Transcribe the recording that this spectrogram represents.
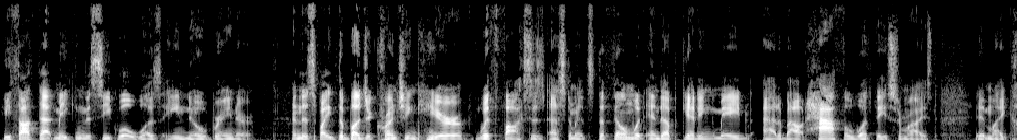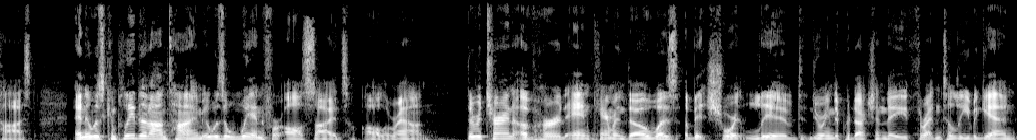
He thought that making the sequel was a no brainer. And despite the budget crunching here with Fox's estimates, the film would end up getting made at about half of what they surmised it might cost. And it was completed on time. It was a win for all sides all around. The return of Hurd and Cameron, though, was a bit short lived during the production. They threatened to leave again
